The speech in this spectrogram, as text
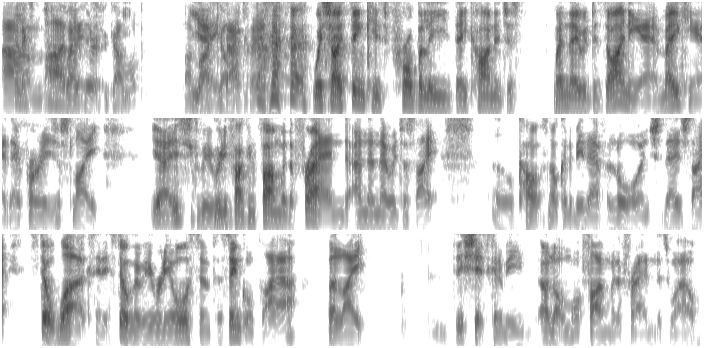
Um, it looks perfect whether- for co-op. Like, Yeah, exactly. which I think is probably they kind of just when they were designing it and making it, they're probably just like, yeah, this is gonna be really fucking fun with a friend, and then they were just like, oh, co-op's not going to be there for launch. They're just like, it still works and it's still going to be really awesome for single player, but like this shit's going to be a lot more fun with a friend as well.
